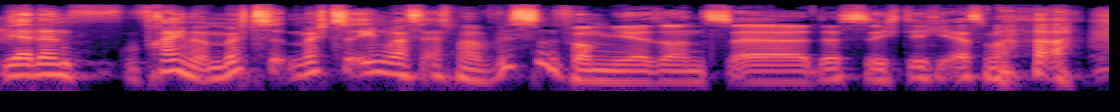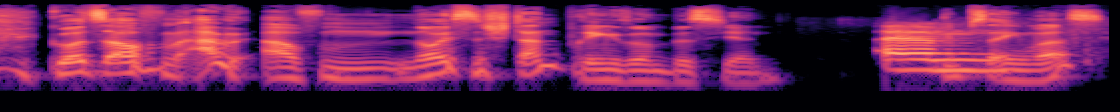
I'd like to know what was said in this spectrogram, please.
ja dann frage ich mal, möchtest, du- möchtest du irgendwas erstmal wissen von mir, sonst, äh, dass ich dich erstmal kurz auf den, auf den neuesten Stand bringe, so ein bisschen. Gibt's Ähm, irgendwas?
